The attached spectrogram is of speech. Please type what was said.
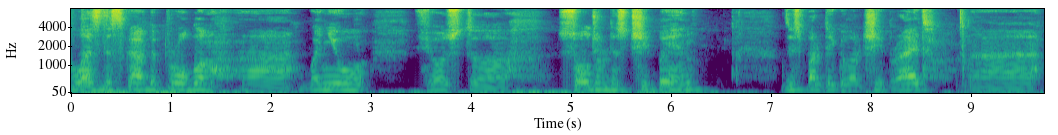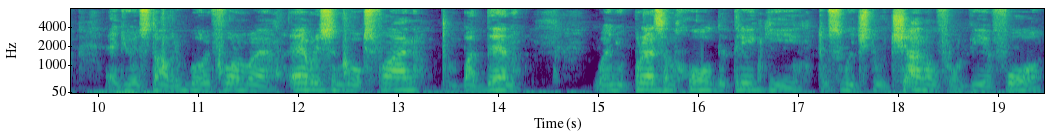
let's describe the problem. Uh, when you first uh, solder this chip in this particular chip right? Uh, and you install reborn firmware everything works fine. But then when you press and hold the 3 key to switch to channel from VFO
